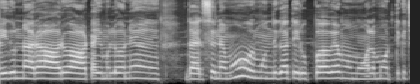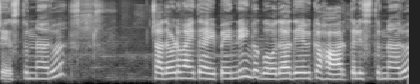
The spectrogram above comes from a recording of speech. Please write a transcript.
ఐదున్నర ఆరు ఆ టైంలోనే దర్శనము. ముందుగా తిరుప్పావే మూలమూర్తికి చేస్తున్నారు. చదవడం అయితే అయిపోయింది. ఇంకా గోదాదేవికి హారతలు ఇస్తున్నారు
